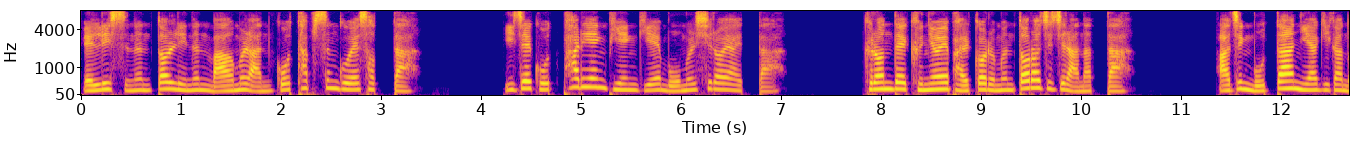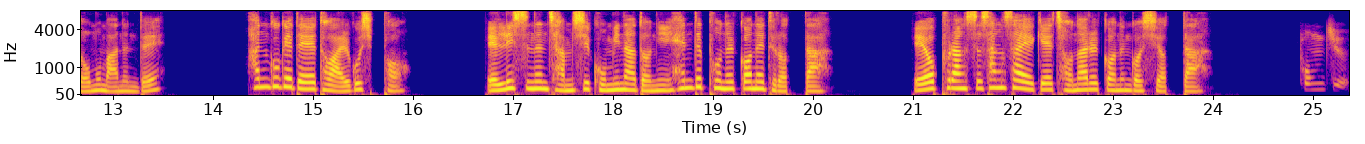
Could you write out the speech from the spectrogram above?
앨리스는 떨리는 마음을 안고 탑승구에 섰다. 이제 곧 파리행 비행기에 몸을 실어야 했다. 그런데 그녀의 발걸음은 떨어지질 않았다. 아직 못다한 이야기가 너무 많은데. 한국에 대해 더 알고 싶어. 앨리스는 잠시 고민하더니 핸드폰을 꺼내 들었다. 에어프랑스 상사에게 전화를 거는 것이었다. 봉주.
